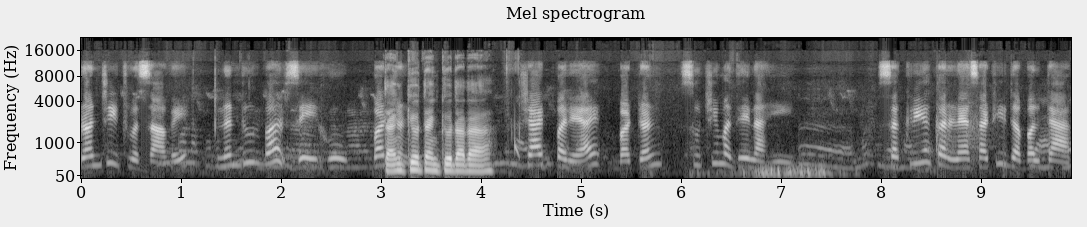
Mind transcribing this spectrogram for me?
रणजित वसावे. नंदुरबार से हु. थँक्यू थँक्यू दादा. चॅट पर्याय. बटन. सूचीमध्ये नाही. सक्रिय करण्यासाठी डबल टॅप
